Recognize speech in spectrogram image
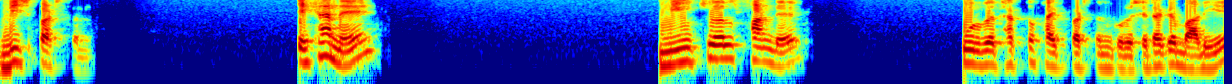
বিশ পার্সেন্ট এখানে মিউচুয়াল ফান্ডে পূর্বে থাকতো ফাইভ পার্সেন্ট করে, সেটাকে বাড়িয়ে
